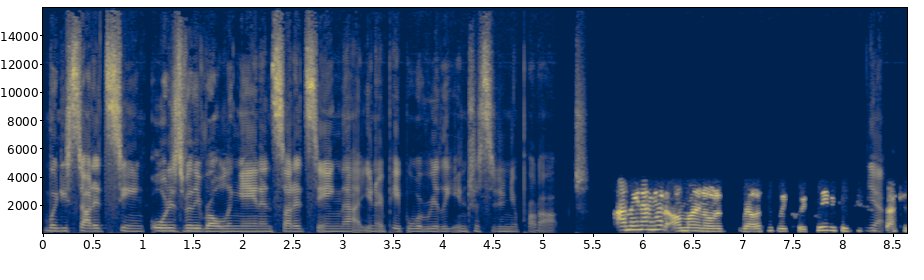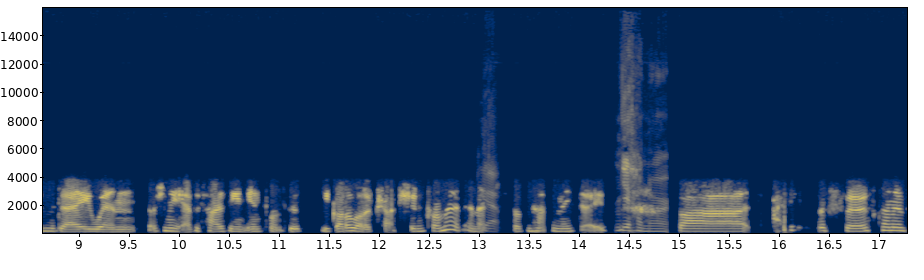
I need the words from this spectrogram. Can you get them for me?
When you started seeing orders really rolling in and started seeing that, you know, people were really interested in your product. I mean, I had online orders relatively quickly because this Yeah. is back in the day when social media advertising and influencers, you got a lot of traction from it, and that Yeah. just doesn't happen these days. Yeah, I know. But I think the first kind of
